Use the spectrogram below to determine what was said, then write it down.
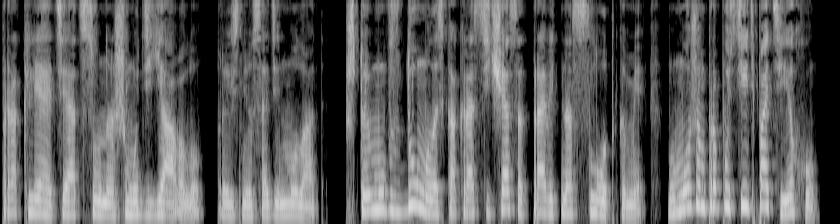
«Проклятие отцу нашему дьяволу!» – произнес один мулат. «Что ему вздумалось как раз сейчас отправить нас с лодками? Мы можем пропустить потеху».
